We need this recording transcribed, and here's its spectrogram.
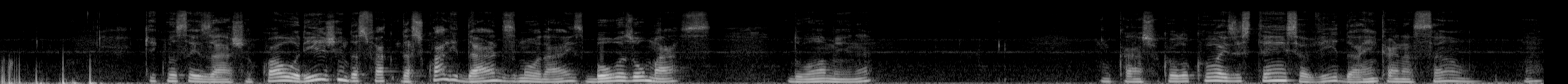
O que, que vocês acham? Qual a origem das, das qualidades morais, boas ou más, do homem, né? O Cássio colocou a existência, a vida, a reencarnação, né?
